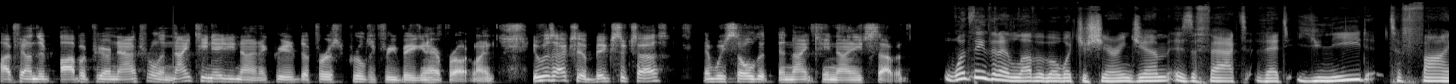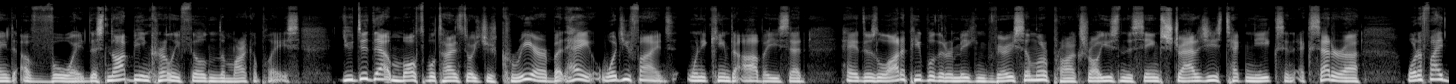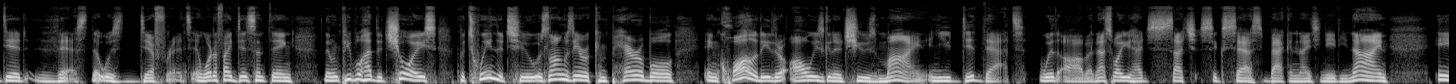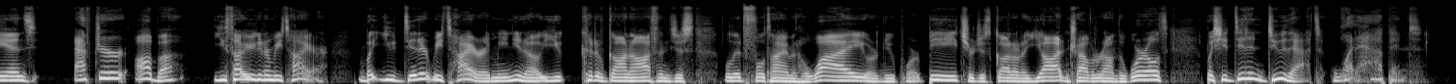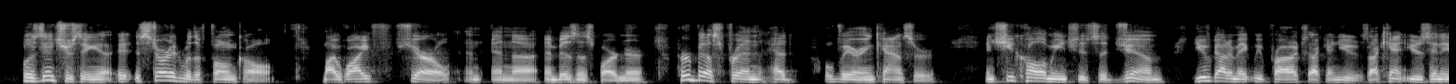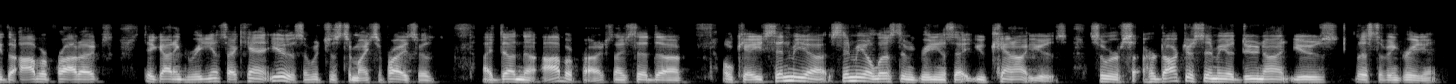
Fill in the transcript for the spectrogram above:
I founded ABBA Pure Natural in 1989. I created the first cruelty free vegan hair product line. It was actually a big success, and we sold it in 1997. One thing that I love about what you're sharing, Jim, is the fact that you need to find a void that's not being currently filled in the marketplace. You did that multiple times throughout your career, but hey, what do you find when it came to ABBA? You said, hey, there's a lot of people that are making very similar products, they're all using the same strategies, techniques, and etc what if I did this that was different? And what if I did something that when people had the choice between the two, as long as they were comparable in quality, they're always going to choose mine. And you did that with ABBA. And that's why you had such success back in 1989. And after ABBA, you thought you were going to retire but you didn't retire. I mean, you know, you could have gone off and just lived full time in Hawaii or Newport Beach or just got on a yacht and traveled around the world, but you didn't do that. What happened? Well, it's interesting. It started with a phone call. My wife Cheryl and and uh, and business partner, her best friend had ovarian cancer, and she called me and she said, "Jim, you've got to make me products I can use. I can't use any of the ABBA products. They got ingredients I can't use." Which is to my surprise because I'd done the ABBA products, and I said, uh, "Okay, send me a send me a list of ingredients that you cannot use." So her her doctor sent me a do not use list of ingredients.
